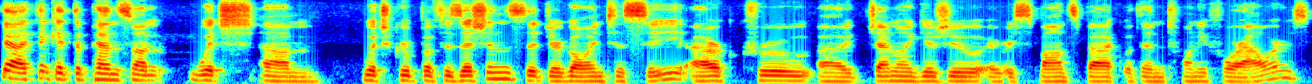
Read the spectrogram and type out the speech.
Yeah, I think it depends on which um, which group of physicians that you're going to see. Our crew uh, generally gives you a response back within 24 hours.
